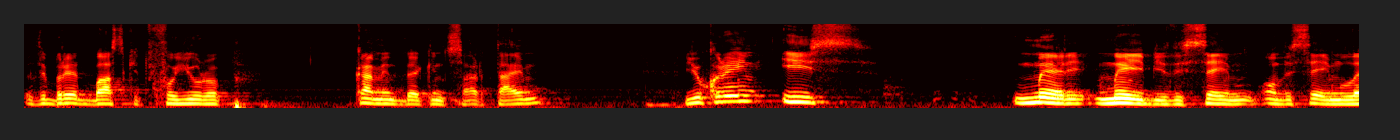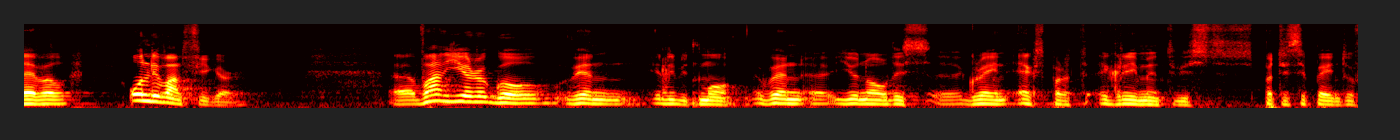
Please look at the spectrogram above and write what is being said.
the breadbasket for Europe coming back in our time. Ukraine is maybe, maybe the same on the same level. Only one figure. Uh, one year ago, when a little bit more, when uh, you know this uh, grain export agreement with participant of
